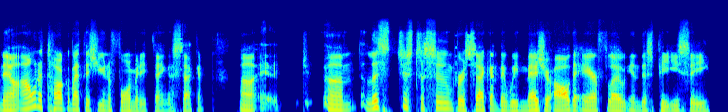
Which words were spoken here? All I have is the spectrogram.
Now, I want to talk about this uniformity thing a second. Uh, um, let's just assume for a second that we measure all the airflow in this PEC,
